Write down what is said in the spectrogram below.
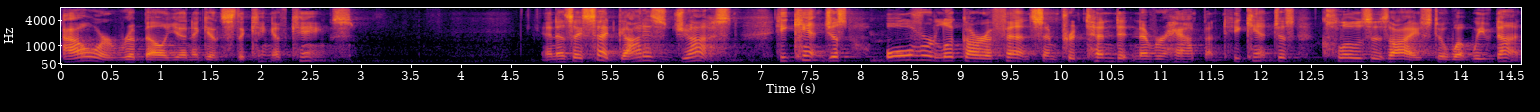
our rebellion against the King of Kings. And as I said, God is just. He can't just overlook our offense and pretend it never happened. He can't just close his eyes to what we've done.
